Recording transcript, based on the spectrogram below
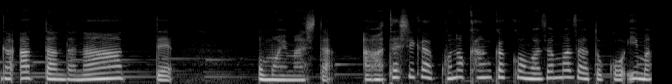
があったんだなって思いましたあ私がこの感覚をまざまざとこう今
